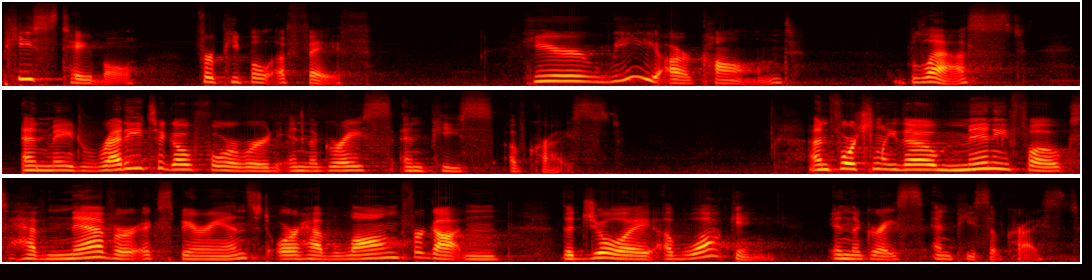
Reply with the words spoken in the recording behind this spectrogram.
peace table for people of faith. Here we are calmed, blessed, and made ready to go forward in the grace and peace of Christ. Unfortunately, though, many folks have never experienced or have long forgotten the joy of walking in the grace and peace of Christ.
